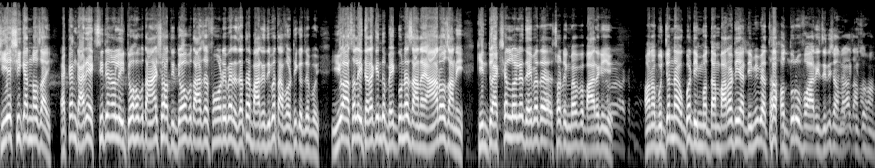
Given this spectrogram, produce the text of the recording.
কিয়ে শিকার ন যায়। একখান গাড়ি অ্যাক্সিডেন্ট হলে ইটো হব তো আয় সহ ইটো হব তো আজ ফোঁড়ে বেড়ে যাতে বাড়ি দিবে তারপর ঠিক হয়ে যাব ইও আসলে ইতারা কিন্তু বেগুনে জানে আরও জানি। কিন্তু অ্যাকশন লইলে দেবে সঠিকভাবে বাইরে গিয়ে। অনা বুঝছেন না? ওগো ডিমের দাম বারোটি আর ডিমি ব্যথা হদ্দুর উপহারি জিনিস অনা কিছু হন।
